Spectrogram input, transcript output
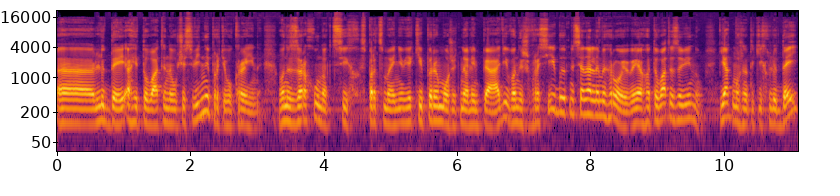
е, людей агітувати на участь війни проти України. Вони за рахунок цих спортсменів, які переможуть на Олімпіаді, вони ж в Росії будуть національними героями і готувати за війну. Як можна таких людей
